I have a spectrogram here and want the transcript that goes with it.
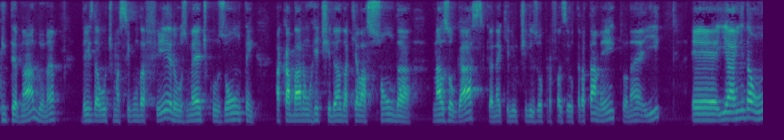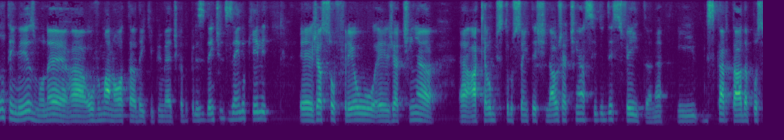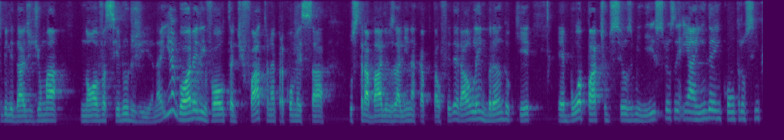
internado, né, desde a última segunda-feira, os médicos ontem acabaram retirando aquela sonda nasogástrica, né, que ele utilizou para fazer o tratamento, né, e é, e ainda ontem mesmo, né, a, houve uma nota da equipe médica do presidente dizendo que ele é, já sofreu, é, já tinha é, aquela obstrução intestinal já tinha sido desfeita, né, e descartada a possibilidade de uma nova cirurgia, né. E agora ele volta de fato, né, para começar os trabalhos ali na capital federal, lembrando que é, boa parte dos seus ministros ainda encontram-se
